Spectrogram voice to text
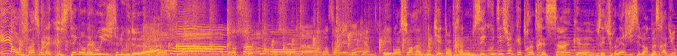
Et en face, on a Christelle et on a Louis. Salut vous deux. Bonsoir, bonsoir tout le monde. Bonsoir Yannick. Et bonsoir à vous qui êtes en train de nous écouter sur 93.5. Euh, Vous êtes sur Énergie, c'est l'heure de Buzz Radio.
